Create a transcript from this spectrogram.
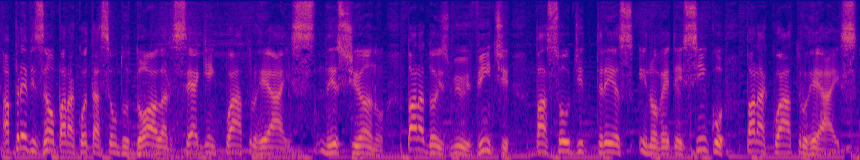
A previsão para a cotação do dólar segue em R$ 4,00 neste ano. Para 2020, passou de R$ 3,95 para R$ 4,00.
